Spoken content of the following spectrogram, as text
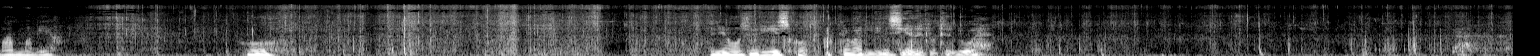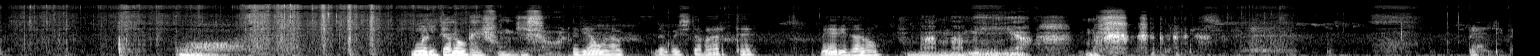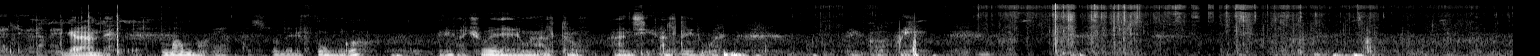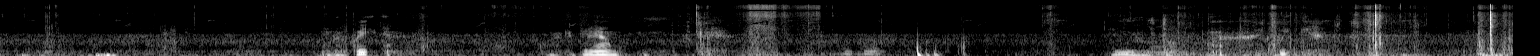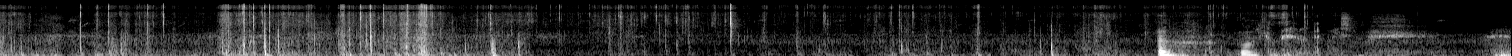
Mamma mia. Oh. Vediamo se riesco a cavarli insieme tutti e due. Oh. Meritano? Vediamo da, da questa parte. Meritano? Mamma mia. Belli, belli veramente. Grande. Mamma mia, questo bel fungo. Ve ne faccio vedere un altro, anzi altri due. Eccolo qui. Uno qui. Ora che puliamo. E un altro è qui. Oh, molto bello anche questo.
